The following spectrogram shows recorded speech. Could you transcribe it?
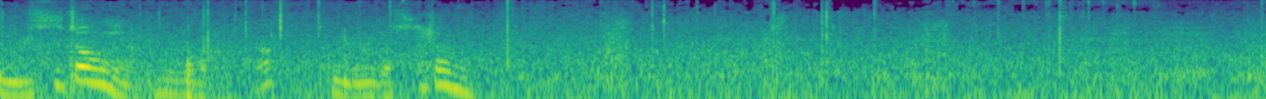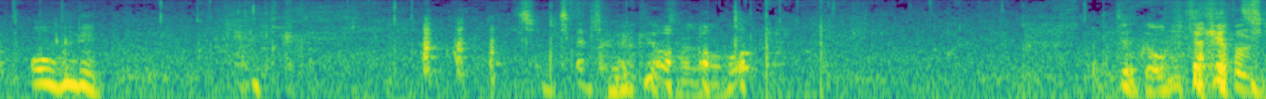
이거 수정이야. 이거 어? 이거 수정이야. 어 근데 진짜 저렇게 차가워? 진짜 너무 차갑지?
